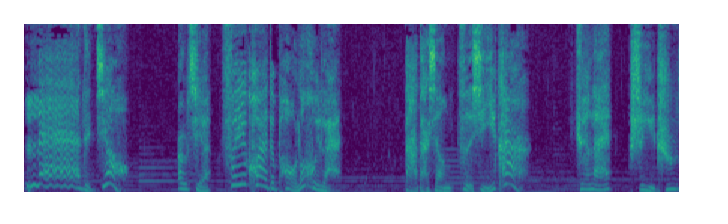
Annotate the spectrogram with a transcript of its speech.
咩的叫，而且飞快地跑了回来。大大象仔细一看，原来是一只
